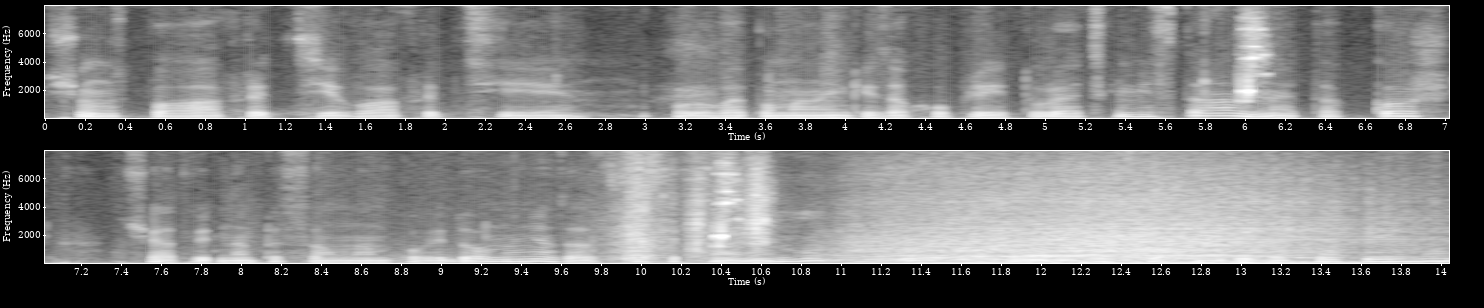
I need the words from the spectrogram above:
Що у нас по Африці? В Африці Уругвай помаленьки захоплює турецькі міста. Ми також. Чат від написав нам повідомлення. Зараз почитаємо. Захоплюємо.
